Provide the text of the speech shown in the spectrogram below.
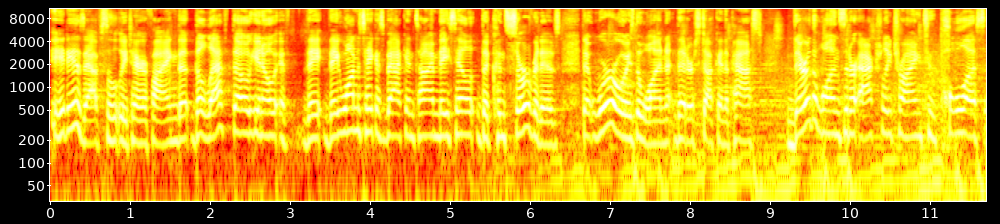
It is absolutely terrifying. The the left though, you know, if they, they want to take us back in time, they say the conservatives that we're always the one that are stuck in the past. They're the ones that are actually trying to pull us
